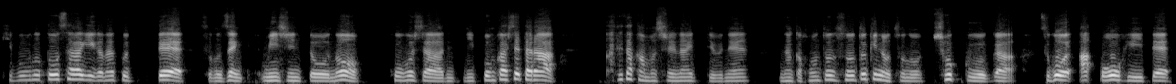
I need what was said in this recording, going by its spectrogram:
希望の党騒ぎがなくって、その前民進党の候補者日本化してたら、勝てたかもしれないっていうね。なんか本当にその時のそのショックがすごい、尾を引いて、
